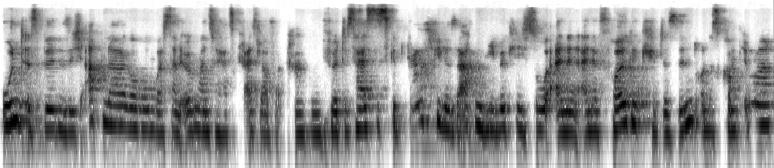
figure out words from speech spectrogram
und es bilden sich Ablagerungen, was dann irgendwann zu Herz-Kreislauf-Erkrankungen führt. Das heißt, es gibt ganz viele Sachen, die wirklich so eine, eine Folgekette sind. Und es kommt immer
